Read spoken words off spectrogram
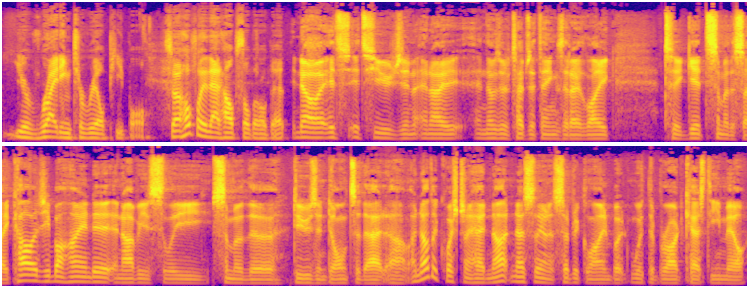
you're writing to real people. So hopefully that helps a little bit. No, it's it's huge, and, and I and those are the types of things that I like to get some of the psychology behind it, and obviously some of the do's and don'ts of that. Uh, another question I had, not necessarily on a subject line, but with the broadcast email.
